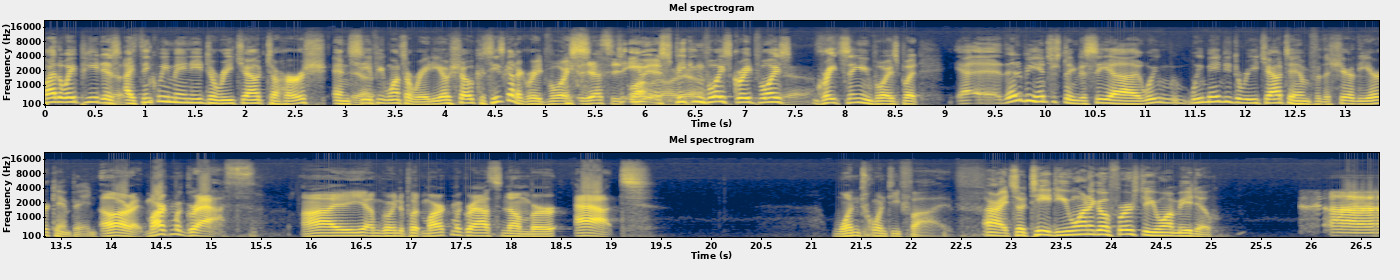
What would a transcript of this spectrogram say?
by the way, Pete is. I think we may need to reach out to Hirsh and see Yeah. if he wants a radio show because he's got a great voice. Yes, he's- He- oh, speaking yeah. voice, great voice, great singing voice. But uh, that'd be interesting to see. Uh, we we may need to reach out to him for the Share the Air campaign. All right, Mark McGrath. I am going to put Mark McGrath's number at 125. All right, so T, do you want to go first or you want me to? Uh,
